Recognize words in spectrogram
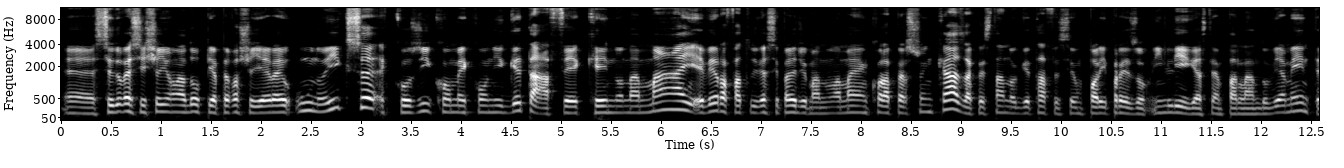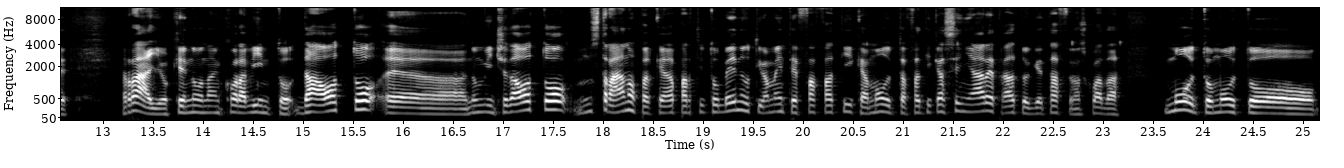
Eh, se dovessi scegliere una doppia però sceglierei 1x così come con il Getafe che non ha mai è vero ha fatto diversi pareggi ma non ha mai ancora perso in casa. Quest'anno il Getafe si è un po' ripreso in Liga stiamo parlando ovviamente Raio che non ha ancora vinto da 8 eh, non vince da 8 mm, strano perché era partito bene ultimamente fa fatica molta fatica a segnare tra l'altro il Getafe è una squadra molto molto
